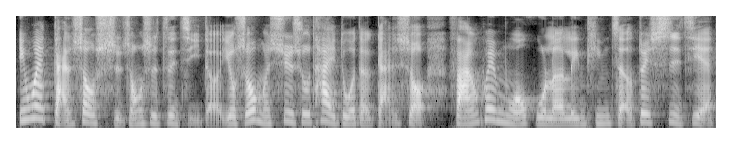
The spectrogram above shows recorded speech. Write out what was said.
因为感受始终是自己的。有时候我们叙述太多的感受，反而会模糊了聆听者对世界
